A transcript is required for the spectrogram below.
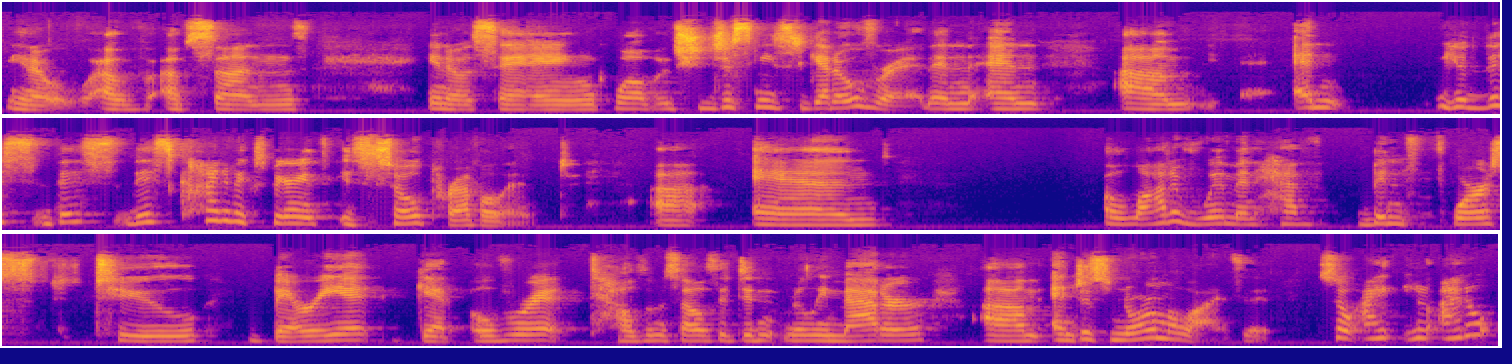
you know, of, of sons, you know, saying, "Well, she just needs to get over it," and and um, and you know, this this this kind of experience is so prevalent, uh, and a lot of women have been forced to bury it, get over it, tell themselves it didn't really matter, um, and just normalize it. So I, you know, I don't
